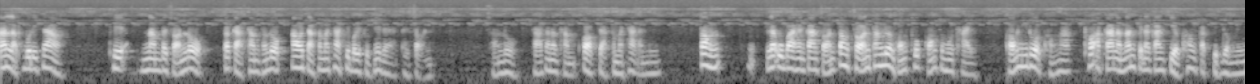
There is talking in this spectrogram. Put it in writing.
นั่นแหละพระพุทธเจ้าที่นำไปสอนโลก ประกาศธรรมทั้งโลกเอาจากธรรมชาติที่บริสุทธิ์นี่แหละไปสอน สอนโลกศาสนธรรมออกจากธรรมชาติอันนี้ ต้องและอุบายแห่งการสอนต้องสอนทั้งเรื่องของทุกข์ของสมุทัยของนิโรธของมรรคเพราะอาการอันนั้นเป็นอาการเกี่ยวข้องกับจิตดวงนี้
